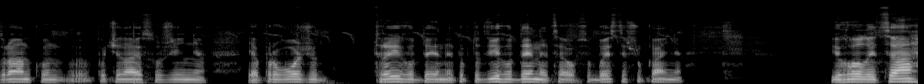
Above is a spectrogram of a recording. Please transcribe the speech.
зранку, починаю служіння. Я проводжу 3 години, тобто 2 години це особисте шукання його лиця,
